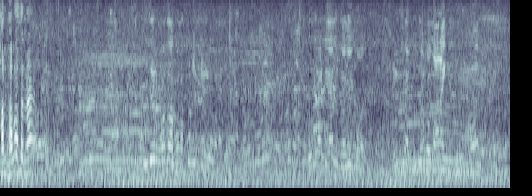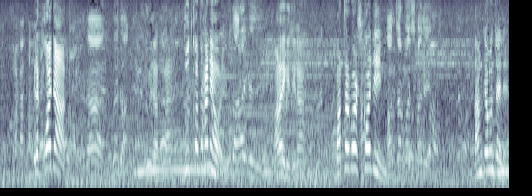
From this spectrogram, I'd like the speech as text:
ভালো ভালো আছেন না? এটা কয় দাঁত? দুই দাঁত। না? দুধ কতখানি হয়? আড়াই কেজি। না? বাচ্চার বয়স কয় দিন বাচ্চার বয়স ছয় দিন। দাম কেমন চাইলেন?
